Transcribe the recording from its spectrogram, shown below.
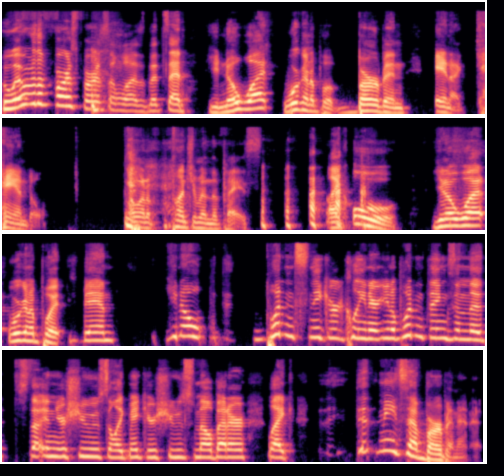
Whoever the first person was that said, you know what? We're going to put bourbon in a candle. I want to punch him in the face. Like, oh, you know what? We're going to put, man, you know, putting sneaker cleaner, you know, putting things in the in your shoes to like make your shoes smell better, like it needs to have bourbon in it.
